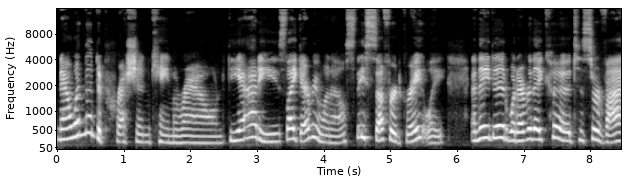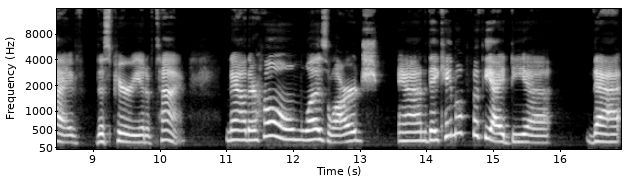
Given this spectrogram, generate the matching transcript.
Now, when the Depression came around, the Addies, like everyone else, they suffered greatly, and they did whatever they could to survive this period of time. Now, their home was large, and they came up with the idea that,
